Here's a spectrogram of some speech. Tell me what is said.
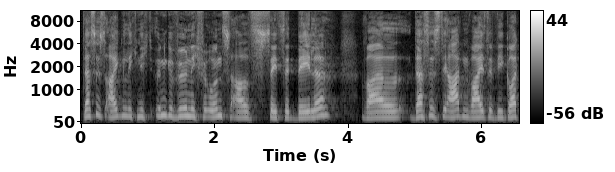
Das ist eigentlich nicht ungewöhnlich für uns als CZBler, weil das ist die Art und Weise, wie Gott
